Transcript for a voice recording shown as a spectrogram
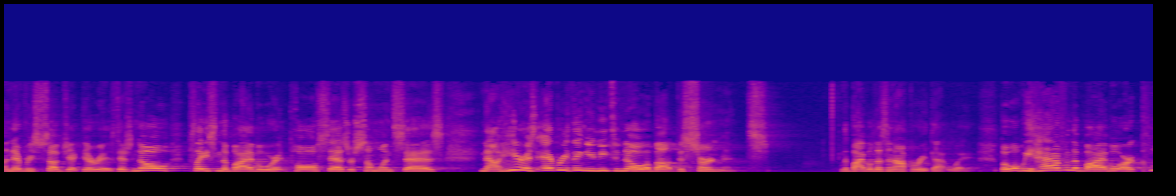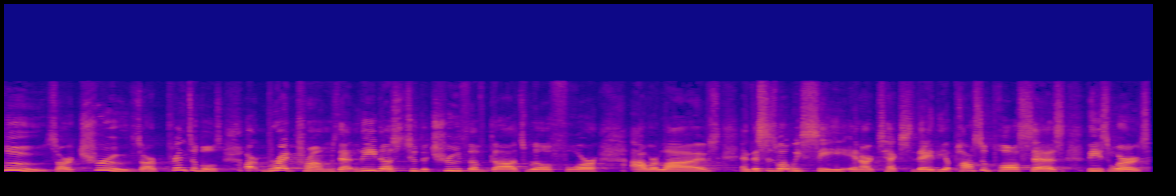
on every subject there is. There's no place in the Bible where Paul says or someone says, now here is everything you need to know about discernment. The Bible doesn't operate that way. But what we have in the Bible are clues, our truths, our principles, our breadcrumbs that lead us to the truth of God's will for our lives. And this is what we see in our text today. The Apostle Paul says these words,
